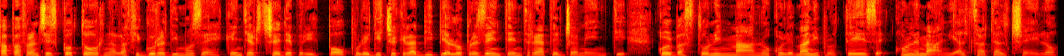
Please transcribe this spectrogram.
Papa Francesco torna alla figura di Mosè che intercede per il popolo e dice che la Bibbia lo presenta in tre atteggiamenti, col bastone in mano, con le mani protese, con le mani alzate al cielo.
